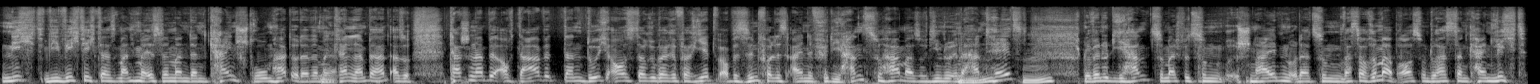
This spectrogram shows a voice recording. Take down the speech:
nicht, wie wichtig das manchmal ist, wenn man dann keinen Strom hat oder wenn man keine Lampe hat. Also Taschenlampe, auch da wird dann durchaus darüber referiert, ob es sinnvoll ist, eine für die Hand zu haben, also die du in der Hand hältst. Nur wenn du die Hand zum Beispiel zum Schneiden oder zum was auch immer brauchst und du hast dann kein Licht,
